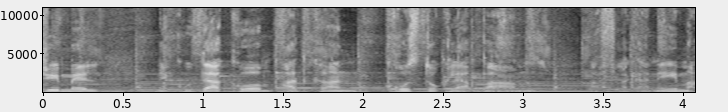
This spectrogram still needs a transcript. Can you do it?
ג'ימל נקודה קום, עד כאן, קרוסטוק להפעם, הפלגה נעימה.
